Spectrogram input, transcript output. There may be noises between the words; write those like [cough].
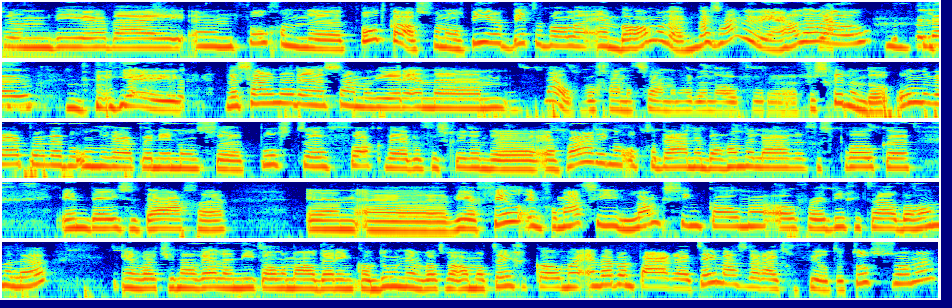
mensen weer bij een volgende podcast van ons bier, bitterballen en behandelen. Daar zijn we weer. Hallo. Leuk. [laughs] Jee. We zijn er uh, samen weer en ehm, nou, we gaan het samen hebben over uh, verschillende onderwerpen. We hebben onderwerpen in ons uh, postvak. We hebben verschillende ervaringen opgedaan en behandelaren gesproken in deze dagen. En weer veel informatie langs zien komen over digitaal behandelen. En wat je nou wel en niet allemaal daarin kan doen en wat we allemaal tegenkomen. En we hebben een paar thema's daaruit gefilterd, toch Susanne?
